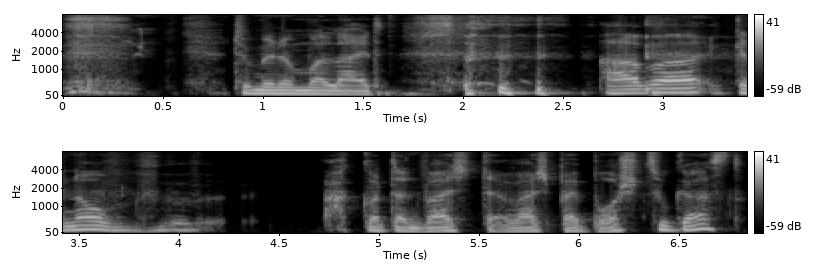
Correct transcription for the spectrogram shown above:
Tut mir nochmal leid. Aber genau, ach Gott, dann war ich, da war ich bei Bosch zu Gast.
